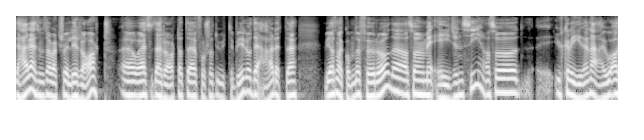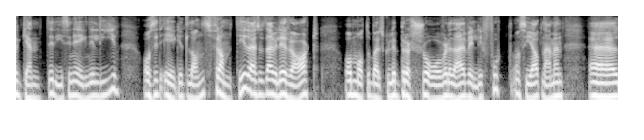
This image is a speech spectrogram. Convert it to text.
det her jeg synes har vært så veldig rart, uh, og jeg synes det er rart at det fortsatt uteblir. Og det er dette Vi har snakka om det før òg, altså med agency. altså Ukrainerne er jo agenter i sine egne liv og sitt eget lands framtid, og jeg synes det er veldig rart å måtte bare skulle brøsje over det der veldig fort og si at nei, men eh,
